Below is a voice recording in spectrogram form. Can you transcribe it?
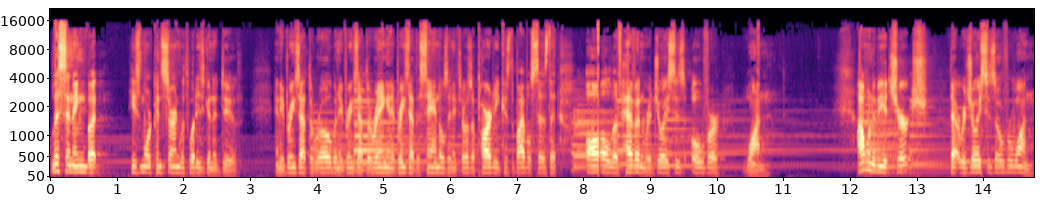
listening, but he's more concerned with what he's going to do. And he brings out the robe, and he brings out the ring, and he brings out the sandals, and he throws a party because the Bible says that all of heaven rejoices over one. I want to be a church that rejoices over one.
